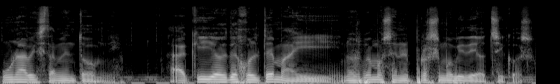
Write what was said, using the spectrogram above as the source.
un avistamiento ovni. Aquí os dejo el tema y nos vemos en el próximo video chicos.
